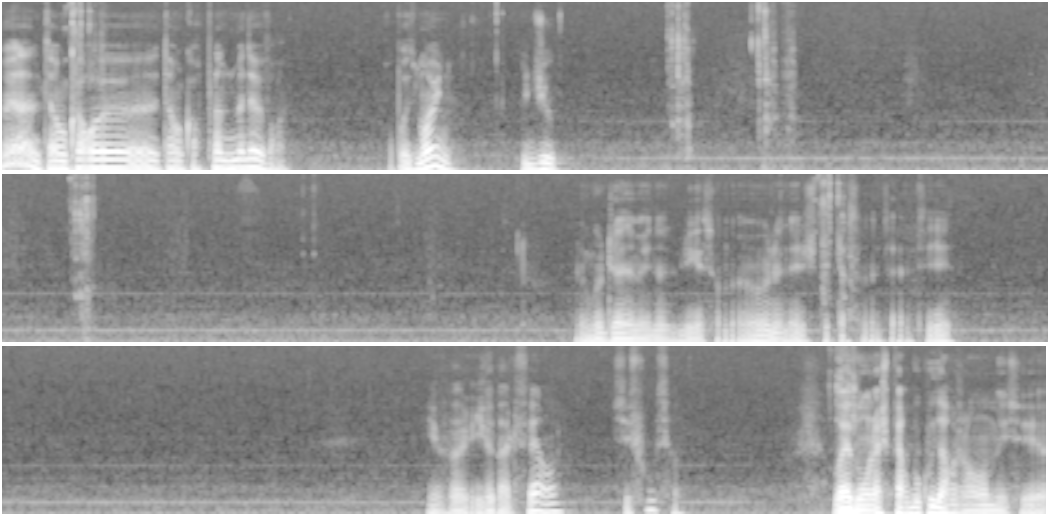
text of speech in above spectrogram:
Ouais, t'as encore, euh, encore plein de manœuvres. Propose-moi une. Le Goljan avait une obligation de haut, le neige des personnes intéressées. Il va, il va pas le faire, hein. C'est fou ça. Ouais, bon, là je perds beaucoup d'argent, mais c'est euh,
